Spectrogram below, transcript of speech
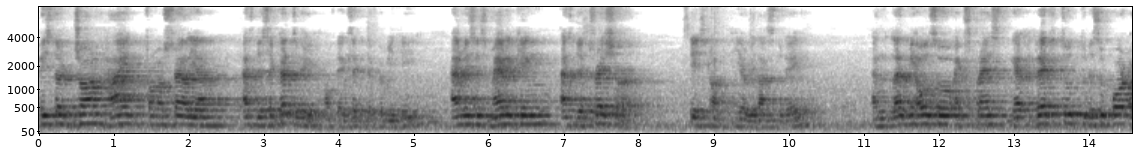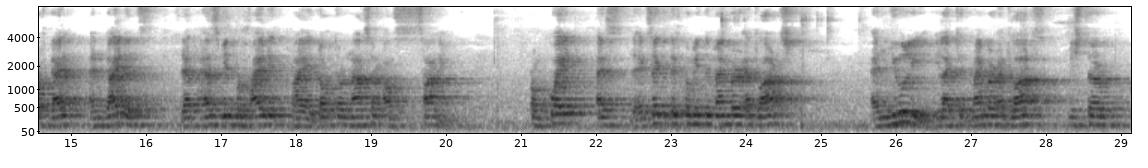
Mr. John Hyde from Australia as the Secretary of the Executive Committee and Mrs. Mary King as the Treasurer. She is not here with us today. And let me also express gratitude to the support of guide and guidance that has been provided by Dr. Nasser Al-Sani from Kuwait as the Executive Committee member at large and newly elected member at large, Mr.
